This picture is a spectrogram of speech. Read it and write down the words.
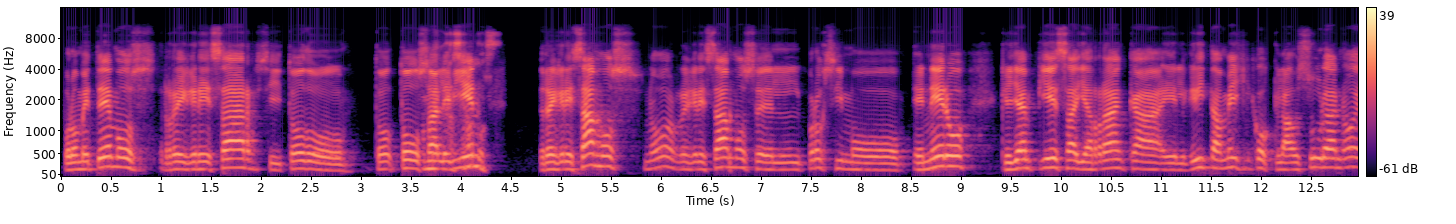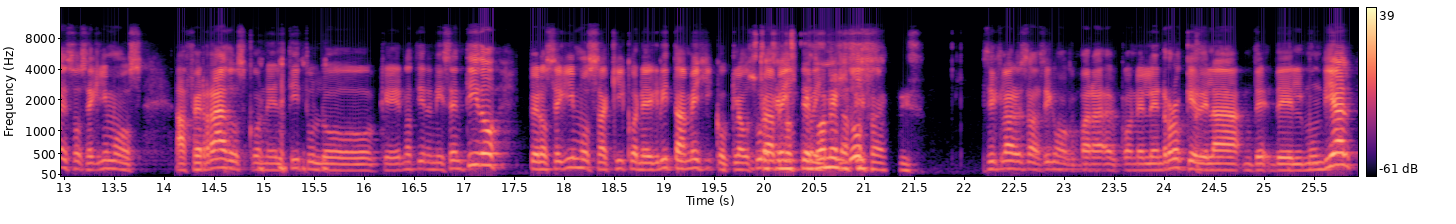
Prometemos regresar, si todo, todo sale bien regresamos, ¿no? Regresamos el próximo enero, que ya empieza y arranca el Grita México clausura, ¿no? Eso seguimos aferrados con el título que no tiene ni sentido, pero seguimos aquí con el Grita México clausura 2022. sí, claro, es así como para, con el enroque de la, del Mundial,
